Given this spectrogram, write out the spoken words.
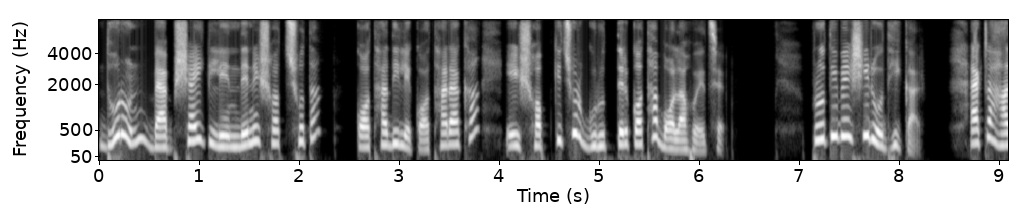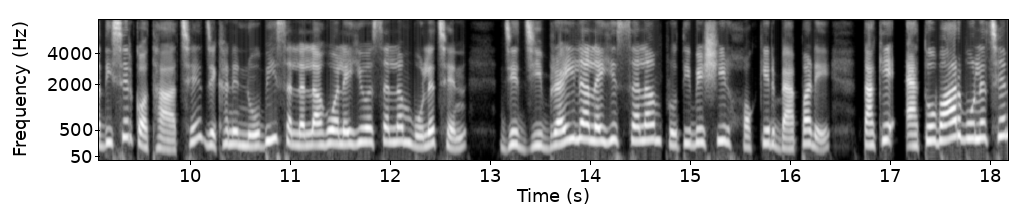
ধরুন, ব্যবসায়িক লেনদেনে স্বচ্ছতা কথা দিলে কথা রাখা, এই সবকিছুর গুরুত্বের কথা বলা হয়েছে। প্রতিবেশীর অধিকার। একটা হাদিসের কথা আছে যেখানে নবী সাল্লাহু আলহিউসাল্লাম বলেছেন যে জিব্রাইল আলহিসাল্লাম প্রতিবেশীর হকের ব্যাপারে তাকে এতবার বলেছেন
